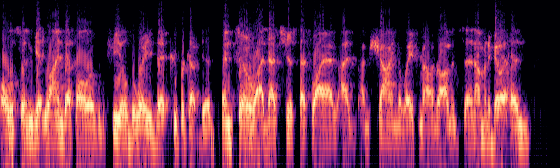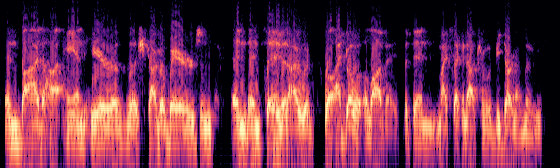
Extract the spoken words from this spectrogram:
all of a sudden get lined up all over the field the way that Cooper Kupp did. And so uh, that's just that's why I, I, I'm shying away from Allen Robinson. I'm going to go ahead and and buy the hot hand here of the Chicago Bears and, and, and say that I would, well, I'd go Olave, but then my second option would be Darnell Mooney.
